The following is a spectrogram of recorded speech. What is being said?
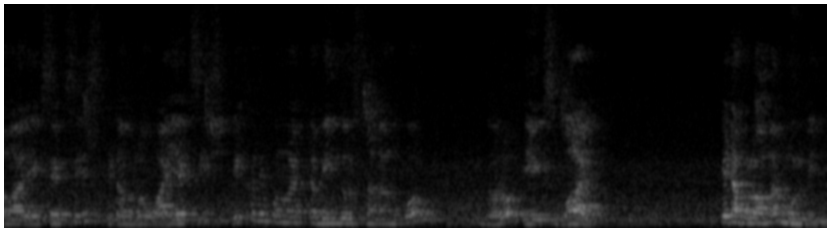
আমার এক্স অ্যাক্সিস এটা হলো ওয়াই অ্যাক্সিস এখানে কোনো একটা বিন্দুর স্থানাঙ্ক ধরো এক্স ওয়াই এটা হলো আমার মূল বিন্দু।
